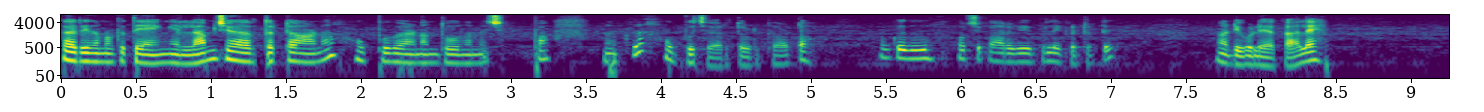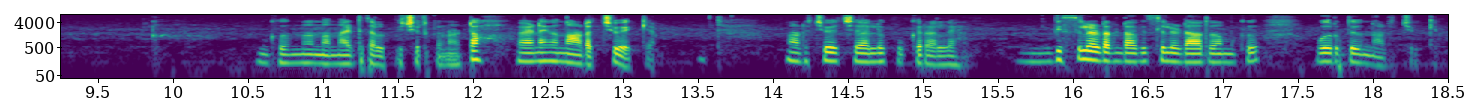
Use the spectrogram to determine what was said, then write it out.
കറി നമുക്ക് തേങ്ങ എല്ലാം ചേർത്തിട്ടാണ് ഉപ്പ് വേണം തോന്നുന്നത് അപ്പം നമുക്ക് ഉപ്പ് ചേർത്ത് കൊടുക്കുക കേട്ടോ. നമുക്കത് കുറച്ച് കറിവേപ്പിലൊക്കെ ഇട്ടിട്ട് അടിപൊളിയാക്കാം അല്ലേ? നമുക്കൊന്ന് നന്നായിട്ട് തിളപ്പിച്ചെടുക്കണം കേട്ടോ. വേണമെങ്കിൽ ഒന്ന് അടച്ചു വെക്കാം. അടച്ചു വെച്ചാൽ കുക്കറല്ലേ? വിസിലിടണ്ട വിസിലിടാതെ നമുക്ക് വെറുതെ ഒന്ന് അടച്ചു വയ്ക്കാം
